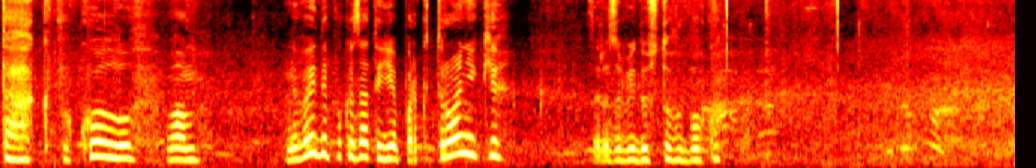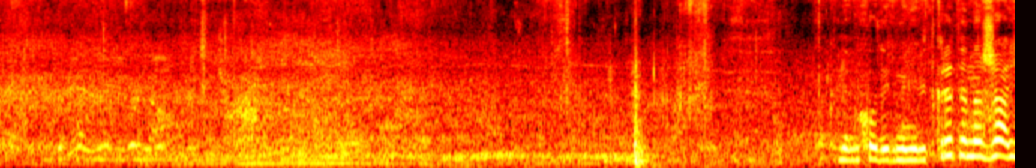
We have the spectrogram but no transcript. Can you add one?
Так, по колу вам не вийде показати, є парктроніки. Зараз обійду з того боку. Так, не виходить мені відкрити, на жаль.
